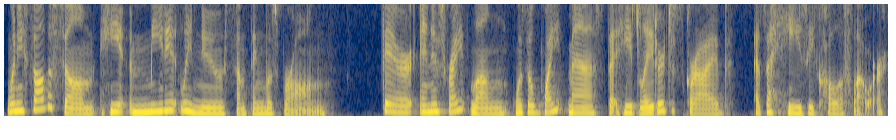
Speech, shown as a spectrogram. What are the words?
When he saw the film, he immediately knew something was wrong. There, in his right lung, was a white mass that he'd later describe as a hazy cauliflower.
